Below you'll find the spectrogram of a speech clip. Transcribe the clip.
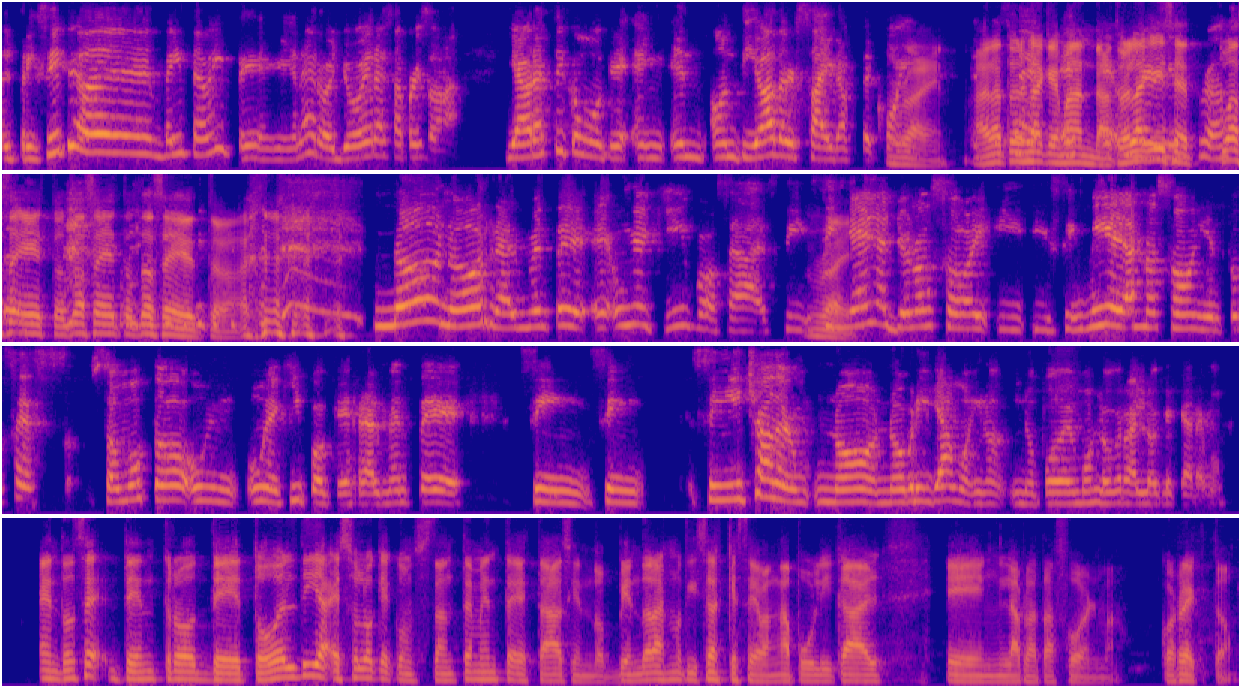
al principio de 2020, en enero, yo era esa persona. Y ahora estoy como que en, en on the other side of the coin. Ahora tú eres la que manda, tú eres la que dice, tú haces esto, tú haces esto, tú haces esto. no, no, realmente es un equipo, o sea, si, sin ellas yo no soy y, y, sin mí ellas no son, y entonces somos todo un, un equipo que realmente sin, sin, sin each other no, no brillamos y no, y no podemos lograr lo que queremos. Entonces, dentro de todo el día, eso es lo que constantemente estás haciendo, viendo las noticias que se van a publicar en la plataforma, ¿correcto?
